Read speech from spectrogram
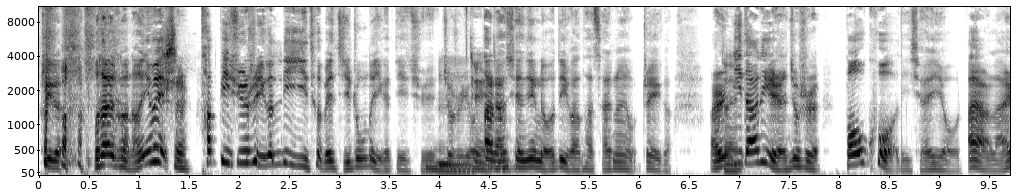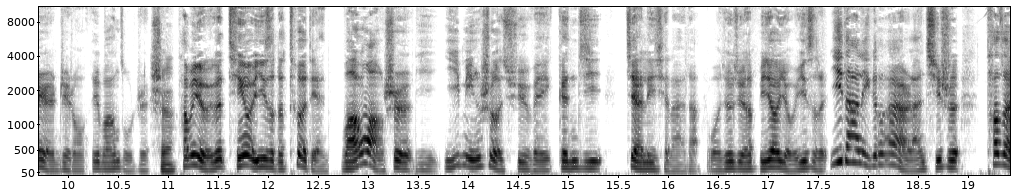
这个 不太可能，因为是它必须是一个利益特别集中的一个地区，嗯就是有大量现金流的地方，它才能有这个。而意大利人就是包括以前有爱尔兰人这种黑帮组织，是他们有一个挺有意思的特点，往往是以移民社区为根基建立起来的。我就觉得比较有意思的，意大利跟爱尔兰其实它在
